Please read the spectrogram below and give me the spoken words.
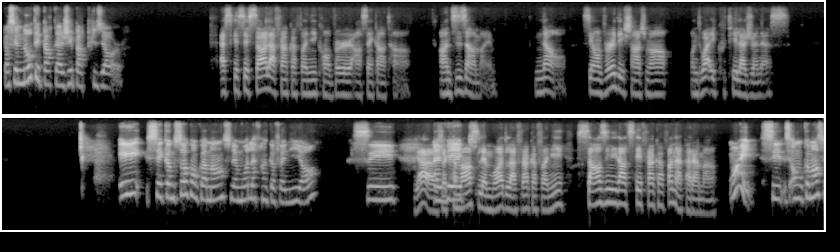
Parce que le nôtre est partagé par plusieurs. Est-ce que c'est ça la francophonie qu'on veut en 50 ans, en 10 ans même? Non. Si on veut des changements, on doit écouter la jeunesse. Et c'est comme ça qu'on commence le mois de la francophonie. Oh. C'est. Yeah, je commence le mois de la francophonie sans une identité francophone, apparemment. Oui, on commence,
